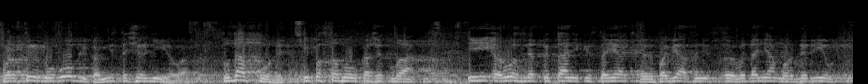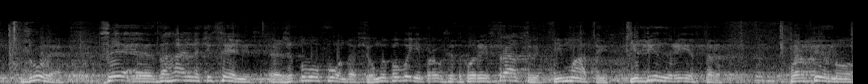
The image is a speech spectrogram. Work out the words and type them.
квартирного обліку міста Чернігова. Туди входить і постановка житла, і розгляд питань, які стоять е, пов'язані з е, виданням ордерів. Друге, це е, загальна чисельність е, житлового фонду. Всього. Ми повинні провести таку реєстрацію і мати єдиний реєстр квартирного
